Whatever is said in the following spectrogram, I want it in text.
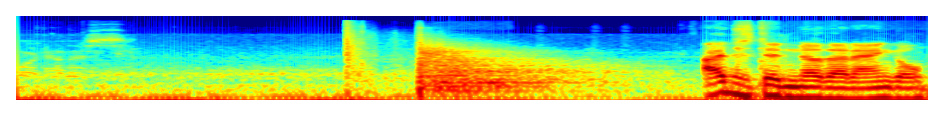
More than others. I just didn't know that angle.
